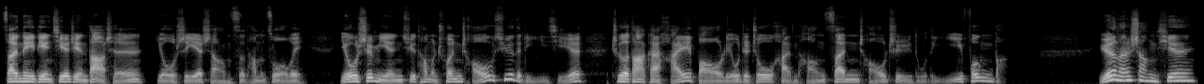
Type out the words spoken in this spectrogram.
在内殿接见大臣，有时也赏赐他们座位，有时免去他们穿朝靴的礼节。这大概还保留着周汉唐三朝制度的遗风吧。原来上天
